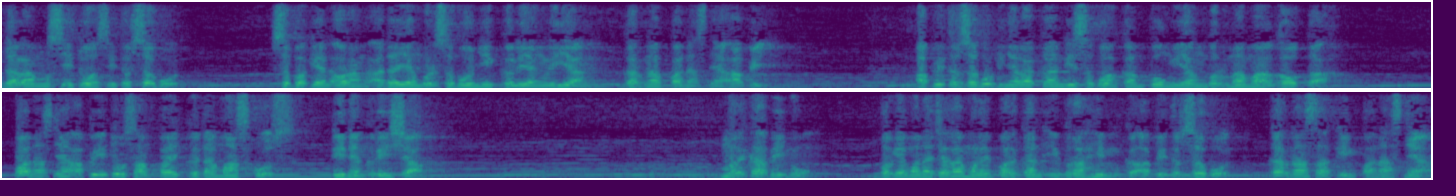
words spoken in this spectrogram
Dalam situasi tersebut, sebagian orang ada yang bersembunyi ke liang-liang karena panasnya api. Api tersebut dinyalakan di sebuah kampung yang bernama Gautah. Panasnya api itu sampai ke Damaskus, di negeri Syam. Mereka bingung bagaimana cara melemparkan Ibrahim ke api tersebut karena saking panasnya.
